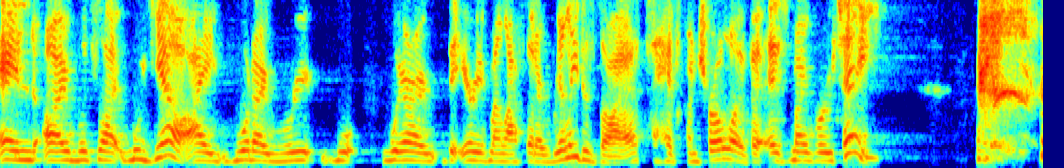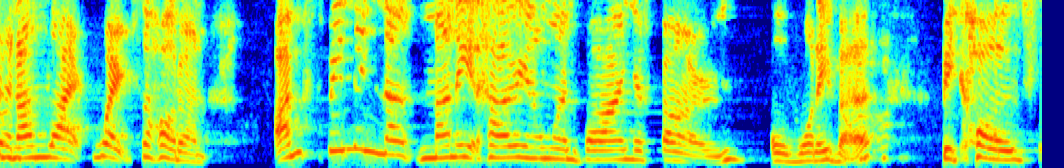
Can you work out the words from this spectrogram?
And I was like, well, yeah, I what I re, where I the area of my life that I really desire to have control over is my routine. and I'm like, wait, so hold on, I'm spending money at Harvey Norman buying a phone or whatever because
